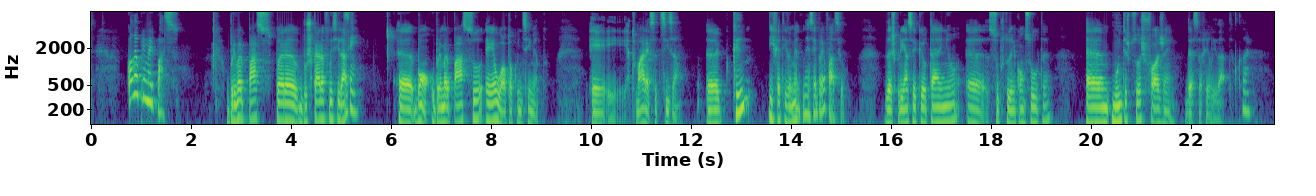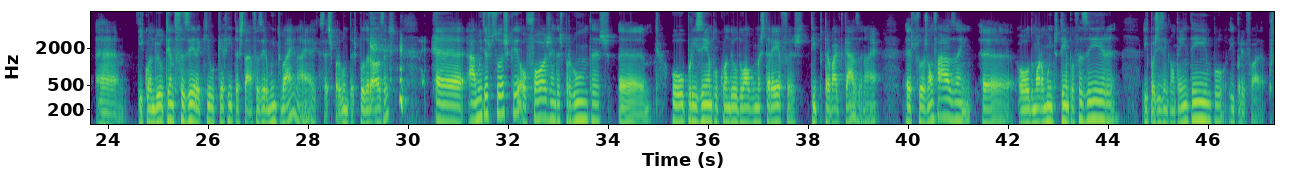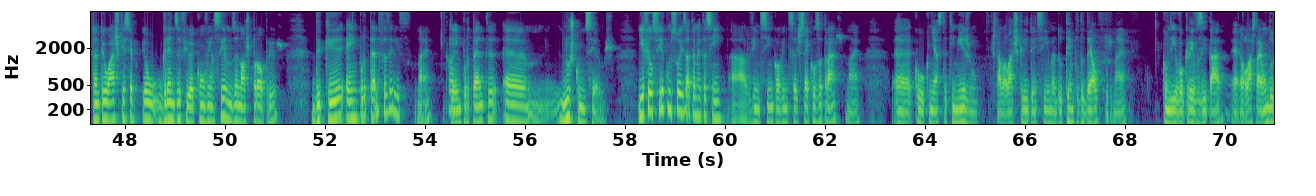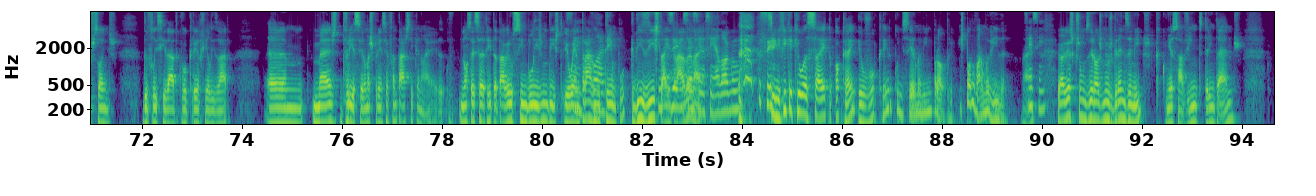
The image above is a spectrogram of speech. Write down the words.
Qual é o primeiro passo? O primeiro passo para buscar a felicidade? Sim. Uh, bom, o primeiro passo é o autoconhecimento. É, é tomar essa decisão. Uh, que, efetivamente, nem sempre é fácil. Da experiência que eu tenho, uh, sobretudo em consulta, muitas pessoas fogem dessa realidade. Claro. E quando eu tento fazer aquilo que a Rita está a fazer muito bem, não é? Essas perguntas poderosas. Uh, há muitas pessoas que ou fogem das perguntas, uh, ou, por exemplo, quando eu dou algumas tarefas, tipo trabalho de casa, não é? As pessoas não fazem, uh, ou demoram muito tempo a fazer, e depois dizem que não têm tempo, e por aí fora. Portanto, eu acho que esse é, é o grande desafio, é convencermos a nós próprios de que é importante fazer isso, não é? Claro. Que é importante nos conhecermos. E a filosofia começou exatamente assim, há 25 ou 26 séculos atrás, não é? Uh, com o Conhece-te a ti mesmo, que estava lá escrito em cima do Templo de Delfos, não é? Que um dia vou querer visitar, é, lá está, é um dos sonhos de felicidade que vou querer realizar. Um, mas deveria ser uma experiência fantástica, não é? Não sei se a Rita está a ver o simbolismo disto. Eu sim, entrar claro. no templo, que diz isto à entrada, sim, não é? Sim, sim, é logo. Significa que eu aceito, ok, eu vou querer conhecer-me a mim próprio. Isto pode levar uma vida. Não é? Sim, sim. Eu às vezes costumo dizer aos meus grandes amigos, que conheço há 20, 30 anos,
